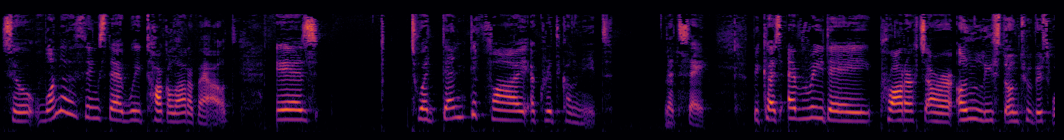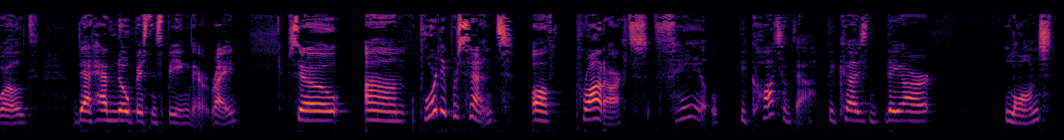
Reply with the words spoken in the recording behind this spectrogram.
So one of the things that we talk a lot about is to identify a critical need, let's say, because every day products are unleashed onto this world that have no business being there, right? So um, 40% of products fail because of that, because they are launched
